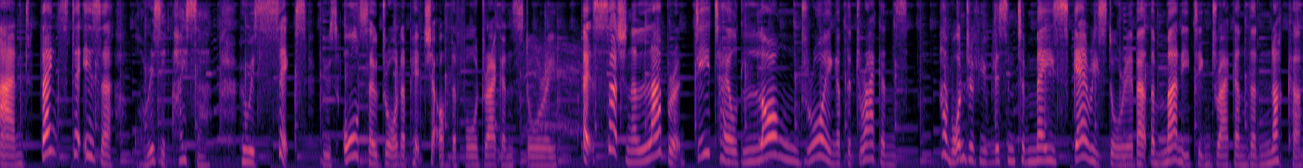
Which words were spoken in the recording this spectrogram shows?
And thanks to Isa, or is it Isa, who is six, who's also drawn a picture of the Four Dragons story. It's such an elaborate, detailed, long drawing of the dragons. I wonder if you've listened to May's scary story about the man eating dragon, the Knucker.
